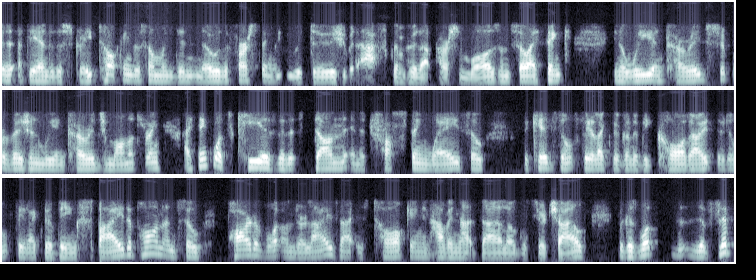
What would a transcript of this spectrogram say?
uh, at the end of the street talking to someone you didn't know, the first thing that you would do is you would ask them who that person was. And so I think, you know, we encourage supervision, we encourage monitoring. I think what's key is that it's done in a trusting way. So the kids don't feel like they're going to be caught out. They don't feel like they're being spied upon. And so part of what underlies that is talking and having that dialogue with your child. Because what the flip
